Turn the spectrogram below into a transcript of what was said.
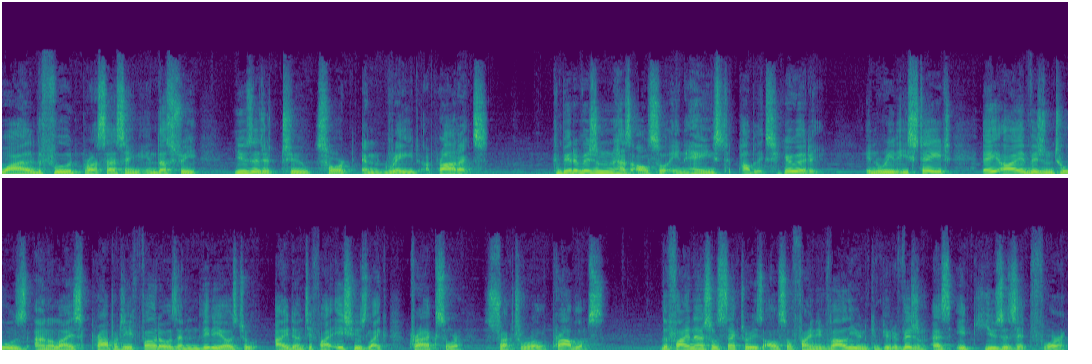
while the food processing industry uses it to sort and grade products. Computer vision has also enhanced public security. In real estate, AI vision tools analyze property photos and videos to identify issues like cracks or structural problems. The financial sector is also finding value in computer vision as it uses it for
